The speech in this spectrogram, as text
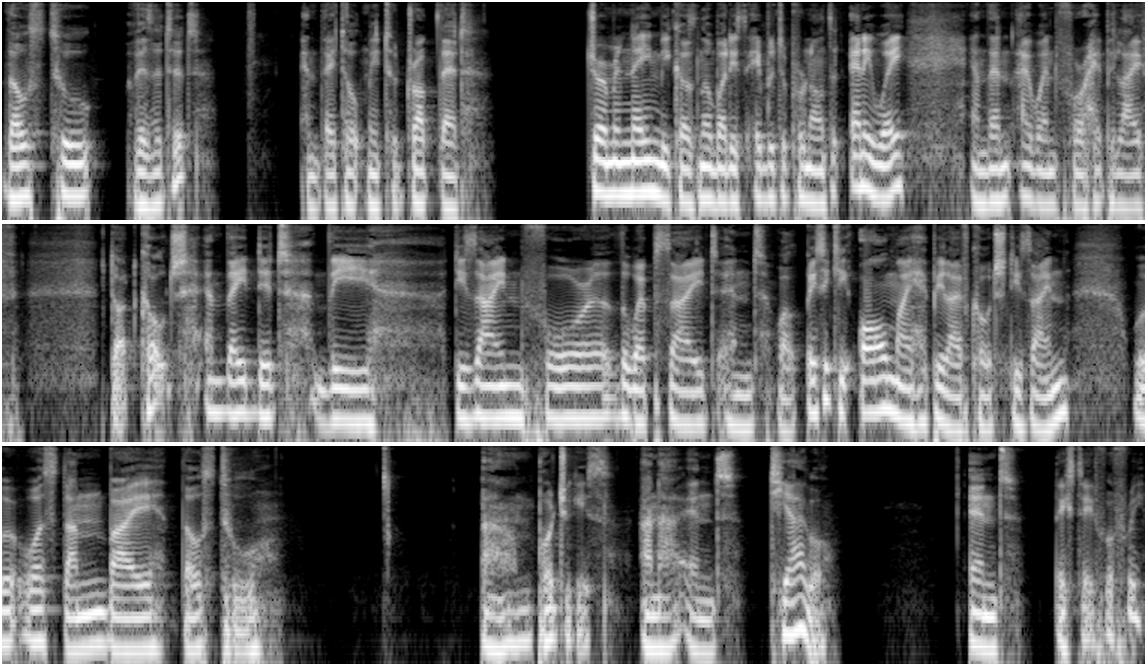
those two visited and they told me to drop that German name because nobody's able to pronounce it anyway. And then I went for Happy Life coach and they did the design for the website. And well basically all my happy life coach design was done by those two um, portuguese anna and tiago and they stayed for free.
